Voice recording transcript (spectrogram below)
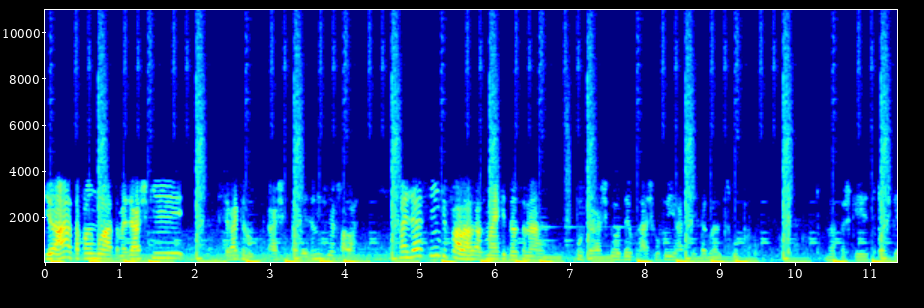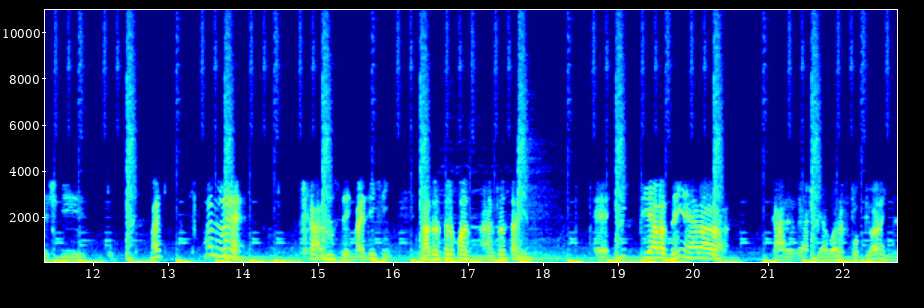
E ah, tá falando mulata, mas eu acho que. Será que eu não. Acho que talvez eu não devia falar. Mas é assim que fala as mulheres que dançam na. Puta, acho que eu devo. Acho que eu fui racista agora, desculpa. Nossa, acho que esse podcast aqui. Mas. Mas não é. Cara, não sei. Mas enfim, tá dançando com as, as dançarinas. É, e, e, elas nem era. Cara, eu acho que agora ficou pior ainda.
